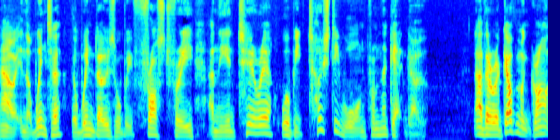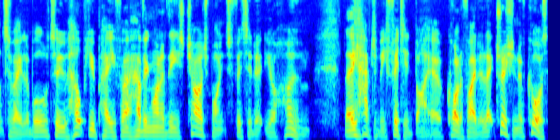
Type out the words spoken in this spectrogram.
Now, in the winter, the windows will be frost-free and the interior will be toasty warm from the get-go. Now, there are government grants available to help you pay for having one of these charge points fitted at your home. They have to be fitted by a qualified electrician, of course,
